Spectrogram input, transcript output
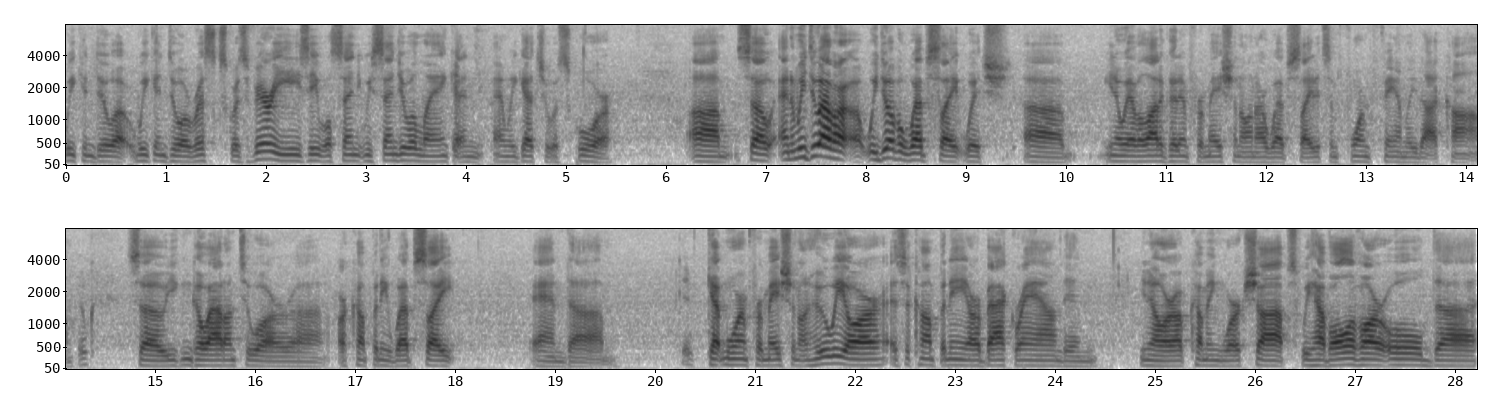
we can do a we can do a risk score. It's very easy. We'll send we send you a link and, and we get you a score. Um, so and we do have our we do have a website which uh, you know we have a lot of good information on our website. It's informedfamily.com. Okay. So you can go out onto our uh, our company website and um, get more information on who we are as a company, our background, and you know our upcoming workshops. We have all of our old uh,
